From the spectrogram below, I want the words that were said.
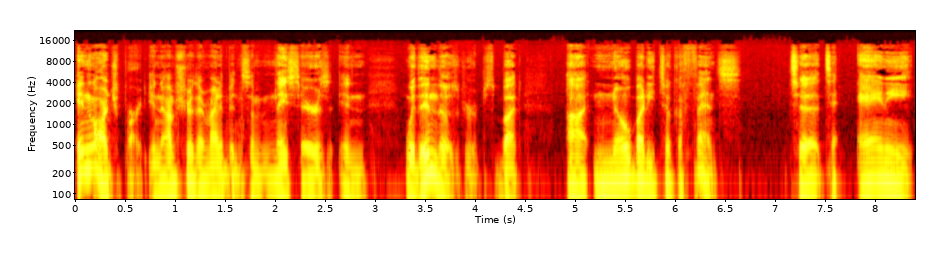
in large part, you know, I'm sure there might have been some naysayers in within those groups, but uh, nobody took offense to to any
